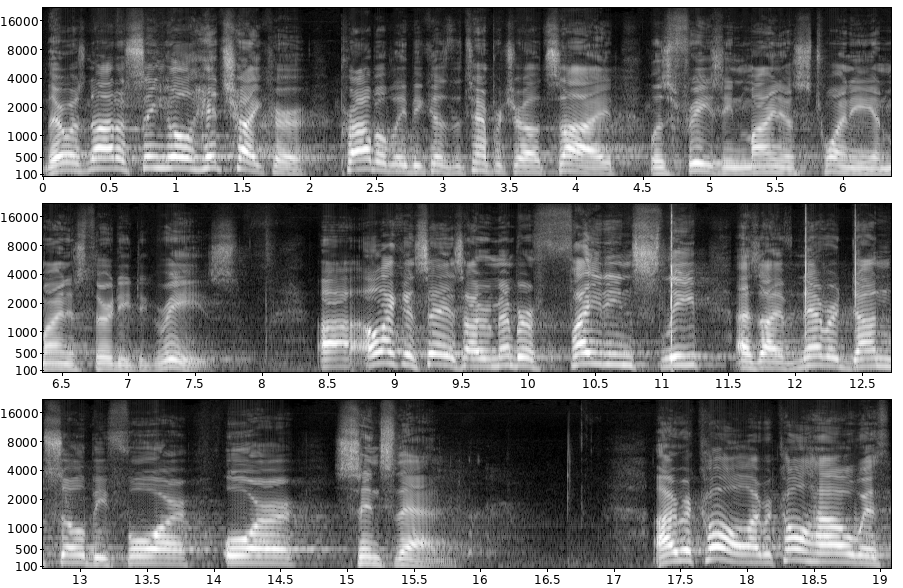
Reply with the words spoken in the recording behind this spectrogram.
There was not a single hitchhiker, probably because the temperature outside was freezing minus 20 and minus 30 degrees. Uh, all I can say is I remember fighting sleep as I've never done so before or since then. I recall, I recall how with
